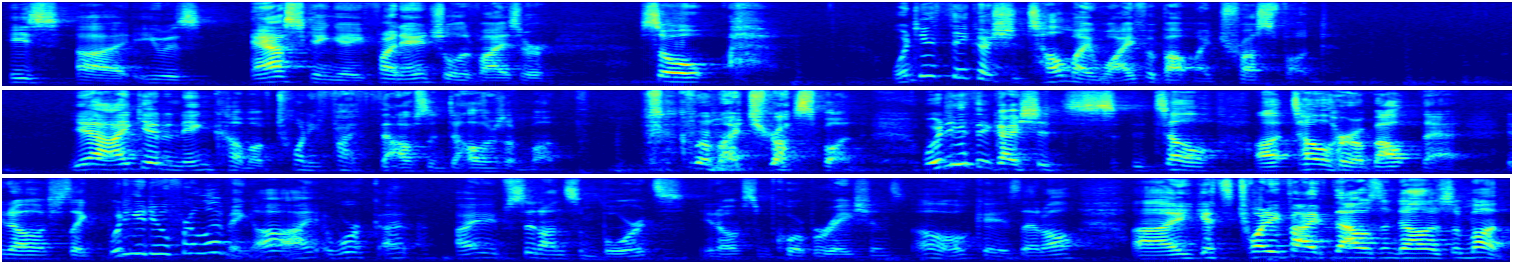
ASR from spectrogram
he's, uh, he was asking a financial advisor, so when do you think I should tell my wife about my trust fund? Yeah, I get an income of $25,000 a month from my trust fund. What do you think I should tell, uh, tell her about that? You know, she's like, what do you do for a living? Oh, I work, I, I sit on some boards, you know, some corporations. Oh, okay, is that all? Uh, he gets $25,000 a month.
